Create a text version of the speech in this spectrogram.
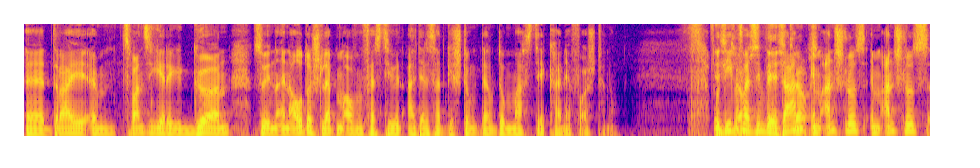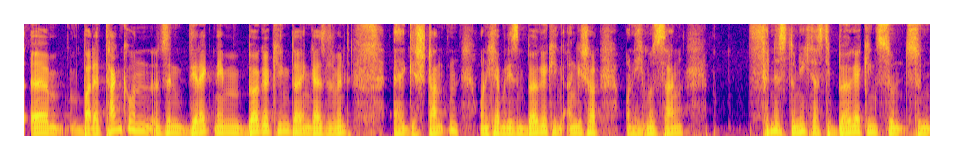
äh, drei ähm, 20-jährige Gören so in ein Auto schleppen auf dem Festival. Alter, das hat gestunken. Du machst dir keine Vorstellung. Und jedenfalls sind wir dann glaub's. im Anschluss, im Anschluss ähm, bei der Tanke und sind direkt neben Burger King da in Geiselwind äh, gestanden und ich habe mir diesen Burger King angeschaut und ich muss sagen, findest du nicht, dass die Burger Kings so, so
